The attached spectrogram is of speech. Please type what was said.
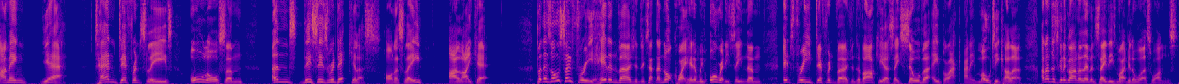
I mean, yeah, 10 different sleeves, all awesome. And this is ridiculous, honestly. I like it. But there's also three hidden versions, except they're not quite hidden. We've already seen them. It's three different versions of Arceus a silver, a black, and a multicolor. And I'm just going to go out on a limb and say these might be the worst ones.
